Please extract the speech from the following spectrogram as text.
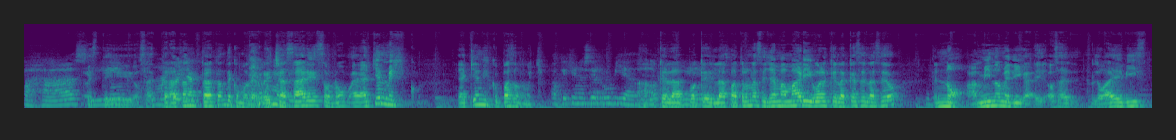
Ajá, sí. este, o sea, tratan, tratan de como de rechazar eso, ¿no? Aquí en México, y aquí en México pasa mucho. O que quieren ser rubias. Ajá, que la, que la patrona se llama Mari, igual que la que hace el aseo. No, a mí no me diga, eh, o sea, lo he visto.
